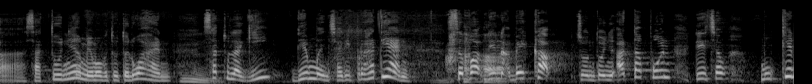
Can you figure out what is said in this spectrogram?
uh, satunya memang betul-betul luahan. Hmm. Satu lagi dia mencari perhatian sebab dia nak backup contohnya ataupun dia macam mungkin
